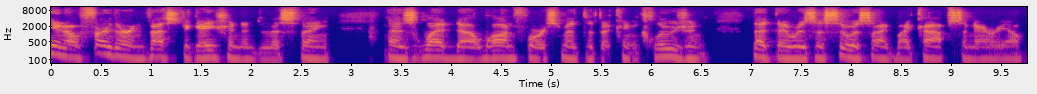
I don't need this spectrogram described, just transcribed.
you know, further investigation into this thing has led uh, law enforcement to the conclusion that there was a suicide by cop scenario.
